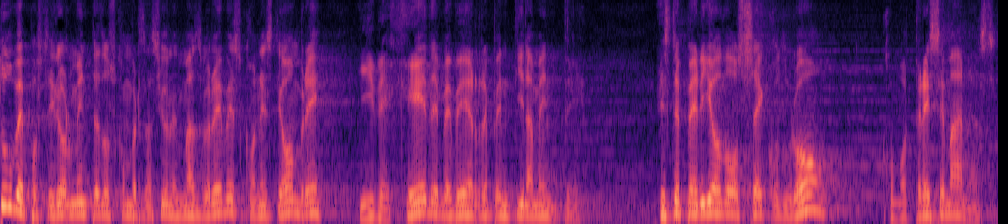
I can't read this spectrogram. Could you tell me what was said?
Tuve posteriormente dos conversaciones más breves con este hombre y dejé de beber repentinamente. Este periodo seco duró como tres semanas.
